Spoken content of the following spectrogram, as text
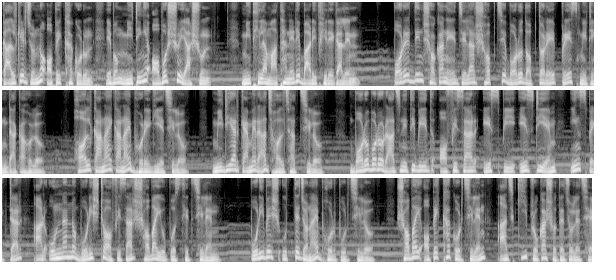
কালকের জন্য অপেক্ষা করুন এবং মিটিংয়ে অবশ্যই আসুন। মিথিলা মাথা নেড়ে বাড়ি ফিরে গেলেন। পরের দিন সকালে জেলার সবচেয়ে বড় দপ্তরে প্রেস মিটিং ডাকা হলো। হল কানায় কানায় ভরে গিয়েছিল। মিডিয়ার ক্যামেরা ঝলছাচ্ছিল। বড় বড় রাজনীতিবিদ, অফিসার, এসপি, এসডিএম, ইন্সপেক্টর আর অন্যান্য বরিষ্ঠ অফিসার সবাই উপস্থিত ছিলেন। পরিবেশ উত্তেজনায় ভরপুর ছিল। সবাই অপেক্ষা করছিলেন আজ কি প্রকাশ হতে চলেছে।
